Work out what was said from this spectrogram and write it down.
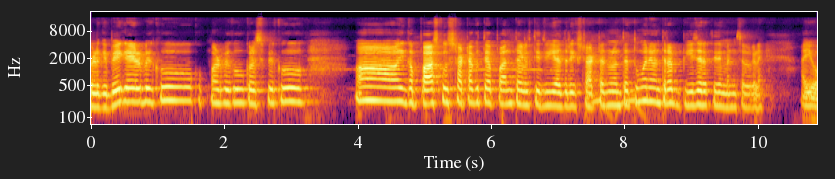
ಬೆಳಗ್ಗೆ ಬೇಗ ಹೇಳಬೇಕು ಕುಕ್ ಮಾಡಬೇಕು, ಕಳಿಸ್ಬೇಕು. ಈಗ ಸ್ಕೂಲ್ ಸ್ಟಾರ್ಟ್ ಆಗುತ್ತೆ ಅಪ್ಪ ಅಂತ ಹೇಳ್ತಿದ್ವಿ, ಆದರೆ ಈಗ ಸ್ಟಾರ್ಟ್ ಆದ್ಮೇಲೆ ಒಂಥರ ತುಂಬಾ ಒಂಥರ ಬೇಜಾರಾಗ್ತಿದೆ ಮನಸ್ಸೊಳಗಡೆ ಅಯ್ಯೋ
